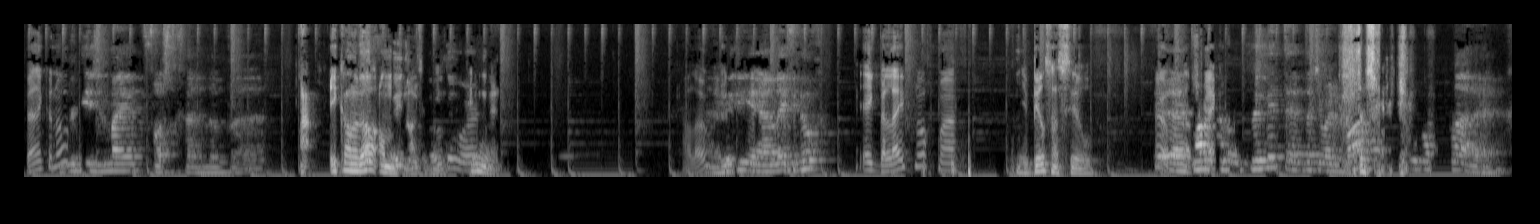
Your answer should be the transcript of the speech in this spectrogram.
Ben ik er nog? Rudy is bij mij ook vastgelopen. eh. Ah, ik kan er wel anders laten doen. Hallo? Rudy, eh, leef je nog? Ik ben leef nog, maar... Je beeld staat stil. Oh, Eh, dat is gek. maar- en dat je bij de bar. Klaar, eh.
